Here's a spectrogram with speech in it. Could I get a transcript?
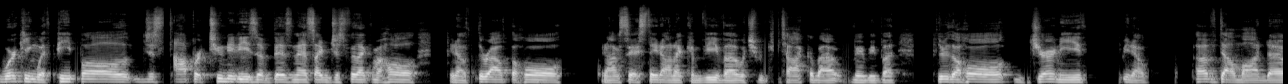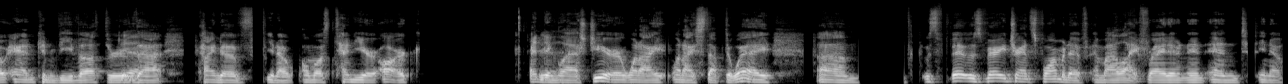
working with people just opportunities of business. I just feel like my whole you know throughout the whole you know obviously i stayed on at conviva which we could talk about maybe but through the whole journey, you know, of Delmondo and Conviva through yeah. that kind of, you know, almost 10 year arc ending yeah. last year when I when I stepped away. Um, it was it was very transformative in my life, right? And and, and you know,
